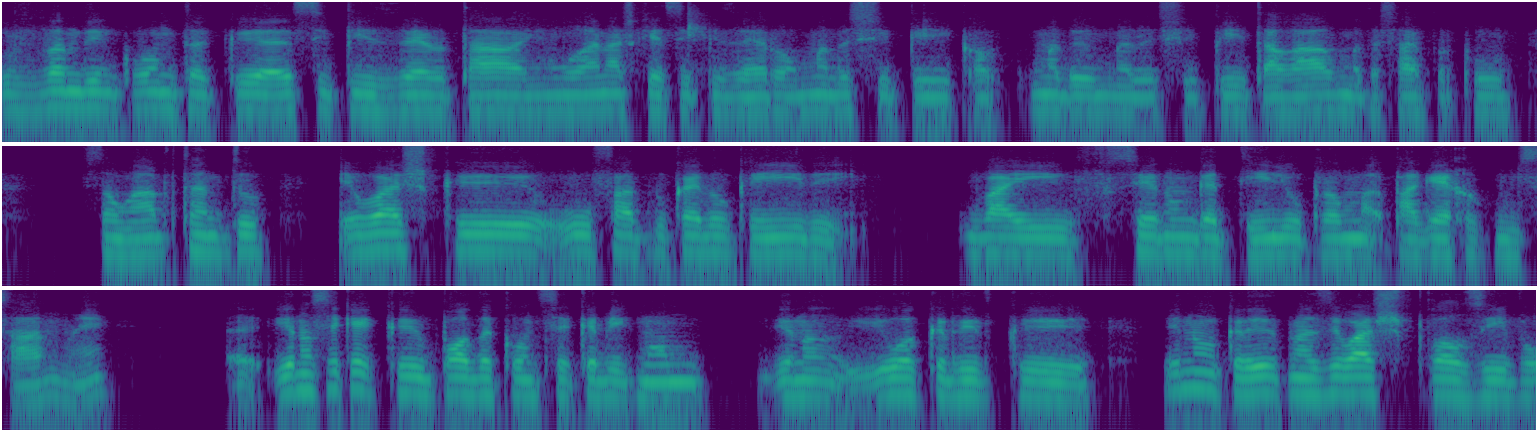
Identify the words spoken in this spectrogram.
levando em conta que a CP0 está em um ano, acho que é a CP0, uma das CP, uma, de, uma das CP está lá, uma das Cyberpool estão lá, portanto eu acho que o fato do Kaido cair vai ser um gatilho para, uma, para a guerra começar, não é? Eu não sei o que é que pode acontecer com a Big Mom, eu, não, eu acredito que, eu não acredito, mas eu acho plausível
